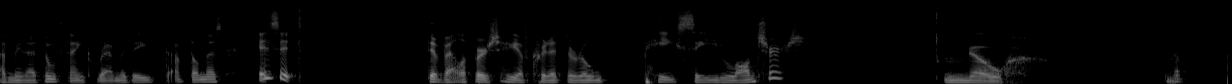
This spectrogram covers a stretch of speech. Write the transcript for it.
I mean, I don't think Remedy have done this. Is it developers who have created their own PC launchers? No. No.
